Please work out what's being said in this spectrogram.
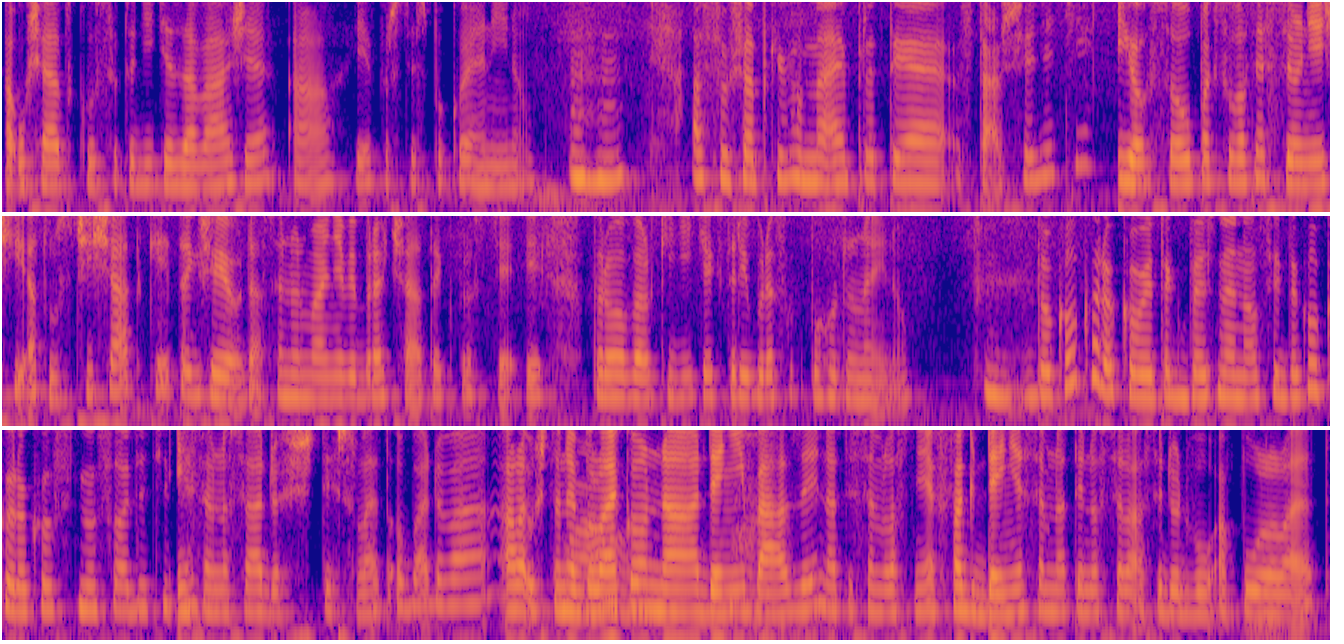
a u šátku se to dítě zaváže a je prostě spokojený, no. Uh-huh. A jsou šátky vhodné i pro ty starší děti? Jo, jsou, pak jsou vlastně silnější a tlustší šátky, takže jo, dá se normálně vybrat šátek prostě i pro velký dítě, který bude fakt pohodlný, no. Do kolko rokov je tak bežné nosit? Do kolko rokov si nosila děti? Ty? Já jsem nosila do čtyř let oba dva, ale už to nebylo wow. jako na denní bázi. Na ty jsem vlastně fakt denně jsem na ty nosila asi do dvou a půl let.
